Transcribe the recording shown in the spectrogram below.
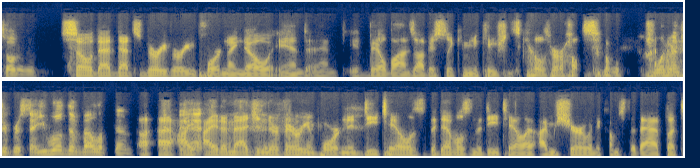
Totally so that that's very very important i know and and it, bail bonds obviously communication skills are also 100% you will develop them I, I would imagine they're very important and detail is the devil's in the detail I, i'm sure when it comes to that but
